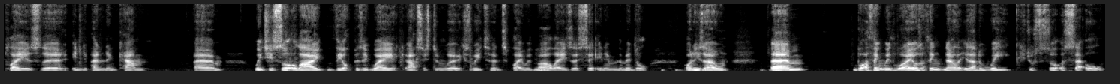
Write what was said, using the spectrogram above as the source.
play as the independent cam, um, which is sort of like the opposite way our system works. We tend to play with. Barlaser sitting in the middle on his own. Um, but I think with Wiles, I think now that he's had a week just to sort of settle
